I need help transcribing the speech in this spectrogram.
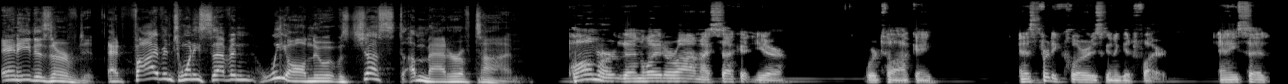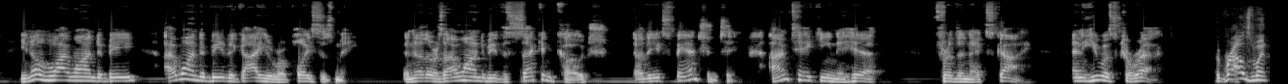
and he deserved it. At five and twenty-seven, we all knew it was just a matter of time. Palmer then later on, my second year, we're talking, and it's pretty clear he's going to get fired. And he said, You know who I wanted to be? I wanted to be the guy who replaces me. In other words, I wanted to be the second coach of the expansion team. I'm taking the hit for the next guy. And he was correct. The Browns went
